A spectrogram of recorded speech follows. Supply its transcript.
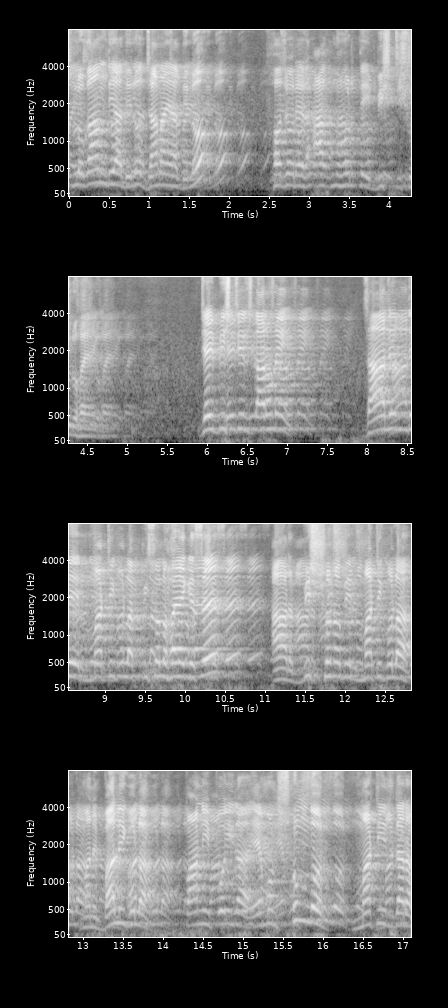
স্লোগান দিয়া দিল, জানায়া দিল, ফজরের আগ মুহূর্তে বৃষ্টি শুরু হয়ে গেল। যে বৃষ্টির কারণে জালেমদের মাটিগুলা পিছল হয়ে গেছে, আর বিশ্বনবীর মাটিগুলা মানে বালিগুলা, পানি পইরা এমন সুন্দর মাটির দ্বারা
